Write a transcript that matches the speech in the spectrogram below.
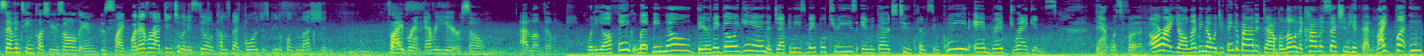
17 plus years old and it's like whatever I do to it, it still comes back gorgeous, beautiful, lush and mm-hmm. vibrant every year. So I love them. What do y'all think? Let me know. There they go again, the Japanese maple trees in regards to Crimson Queen and Red Dragons. That was fun. All right, y'all, let me know what you think about it down below in the comment section. Hit that like button,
